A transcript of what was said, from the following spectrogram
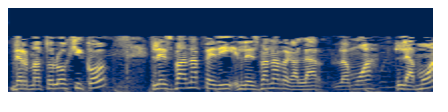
dermatológico, les van a pedir, les van a regalar La MOA. la MOA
